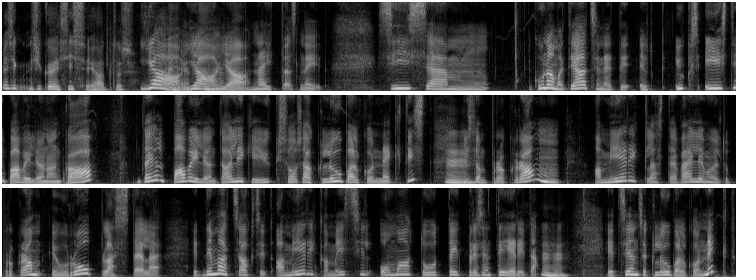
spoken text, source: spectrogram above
niisugune sissejuhatus. ja, ja, ja näitas neid. siis ähm, kuna ma teadsin, et, et üks Eesti paviljon on ka, ta ei olnud paviljon, ta oligi üks osa Global Connectist mm, mis on programm, ameeriklaste välja mõeldud programm eurooplastele, et nemad saaksid Ameerika messil oma tooteid presenteerida mm. -hmm. et see on see Global Connect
